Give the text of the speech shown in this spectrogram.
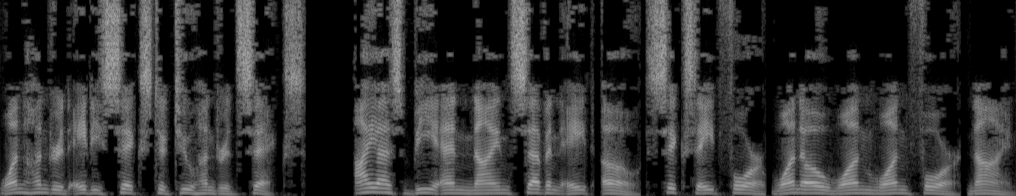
186–206. ISBN 978-0-684-10114-9.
